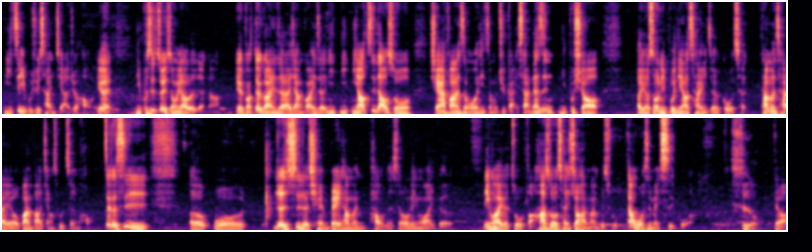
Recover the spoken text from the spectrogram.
你自己不去参加就好了，因为你不是最重要的人啊。因为对管理者来讲，管理者你你你要知道说现在发生什么问题，怎么去改善，但是你不需要呃，有时候你不一定要参与这个过程，他们才有办法讲出真话。这个是呃我认识的前辈他们跑的时候另外一个另外一个做法，他说成效还蛮不错，但我是没试过啊。是哦。对啊，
